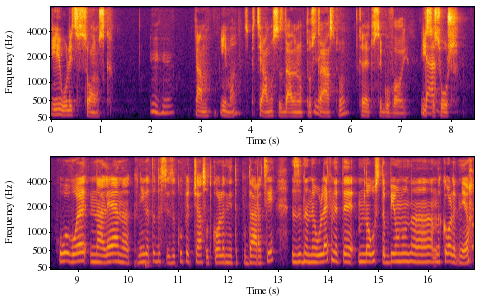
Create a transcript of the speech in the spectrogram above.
и улица Солнска. Mm-hmm. Там има специално създадено пространство, yeah. където се говори и да. се слуша. Хубаво е на алея на книгата да се закупят част от коледните подаръци, за да не олекнете много стабилно на, на коледния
